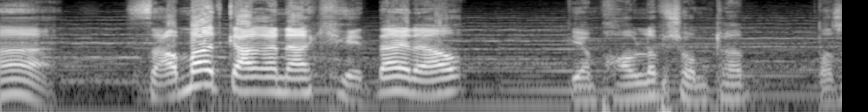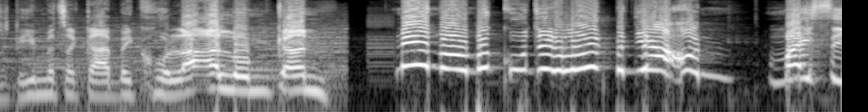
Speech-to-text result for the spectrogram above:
355 สามารถกลางอาณาเขตได้แล้ว เตรียมพร้อมรับชมครับ ต่อจากนี้มันจะกลายเป็นคนละอารมณ์กัน แน่นอนว่ากูจะเลิกปัญญาอ่อน ไม่สิ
